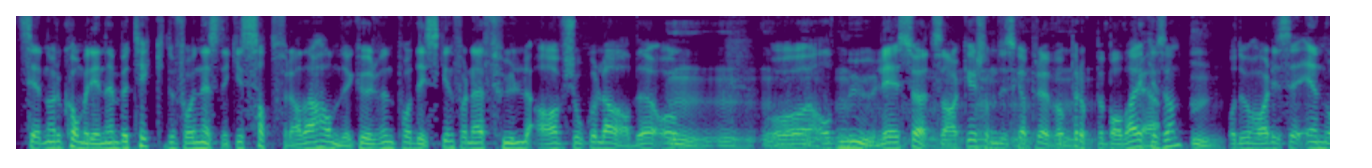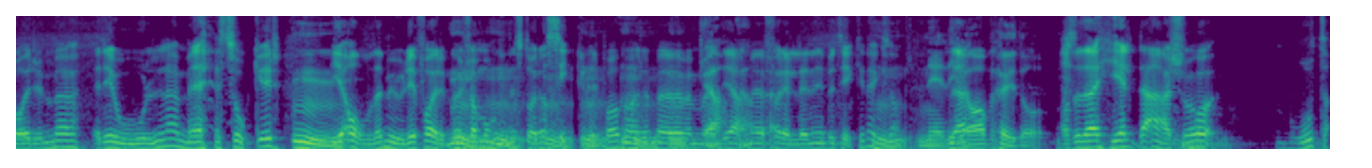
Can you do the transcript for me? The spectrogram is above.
Se når du kommer inn i en butikk, du får nesten ikke satt fra deg handlekurven på disken, for den er full av sjokolade og, og alt mulig søtsaker som du skal prøve å proppe på deg. ikke sant? Og du har disse enorme reolene med sukker i alle mulige former som ungene står og sikler på når de, er med foreldrene i butikken. ikke sant? Ned i lav høyde òg. Altså det er, helt, det er så mot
